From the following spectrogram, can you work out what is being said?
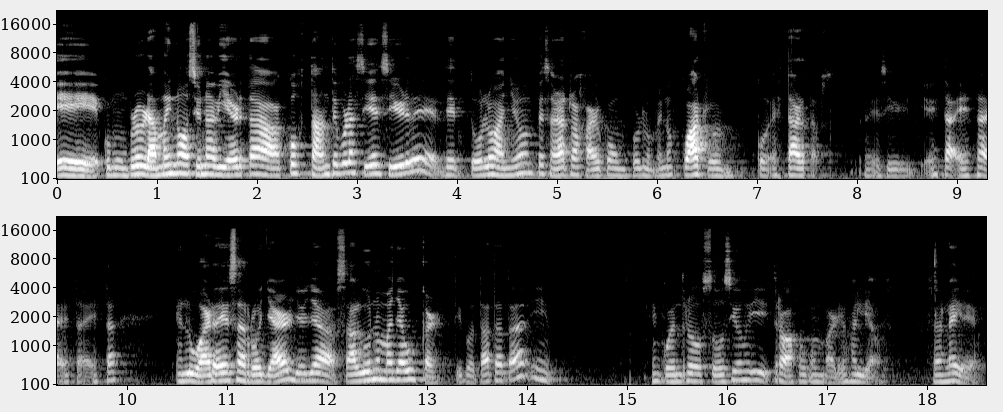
eh, como un programa de innovación abierta constante, por así decir, de, todos los años empezar a trabajar con por lo menos cuatro startups. Es decir, esta, esta, esta, esta. En lugar de desarrollar, yo ya salgo nomás ya a buscar, tipo ta, ta, ta, y encuentro socios y trabajo con varios aliados. Esa es la idea.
